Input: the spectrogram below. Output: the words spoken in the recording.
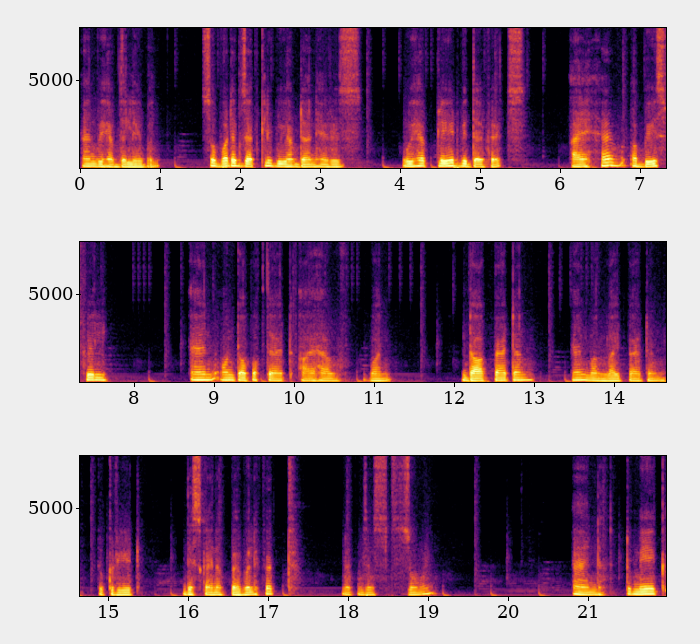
and we have the label. So what exactly we have done here is we have played with the effects. I have a base fill and on top of that I have one dark pattern and one light pattern to create this kind of bevel effect. Let me just zoom in. And to make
